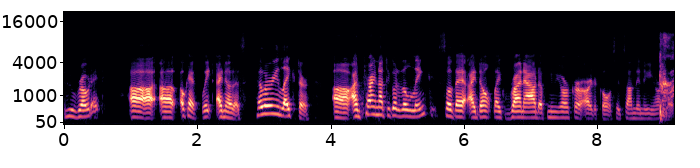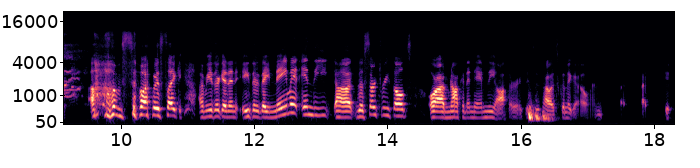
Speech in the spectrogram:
who wrote it. Uh, uh, okay, wait, I know this. Hilary Leichter. Uh, I'm trying not to go to the link so that I don't like run out of New Yorker articles. It's on the New Yorker. um, so I was like, I'm either gonna either they name it in the uh, the search results or I'm not gonna name the author. This is how it's gonna go. And it,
